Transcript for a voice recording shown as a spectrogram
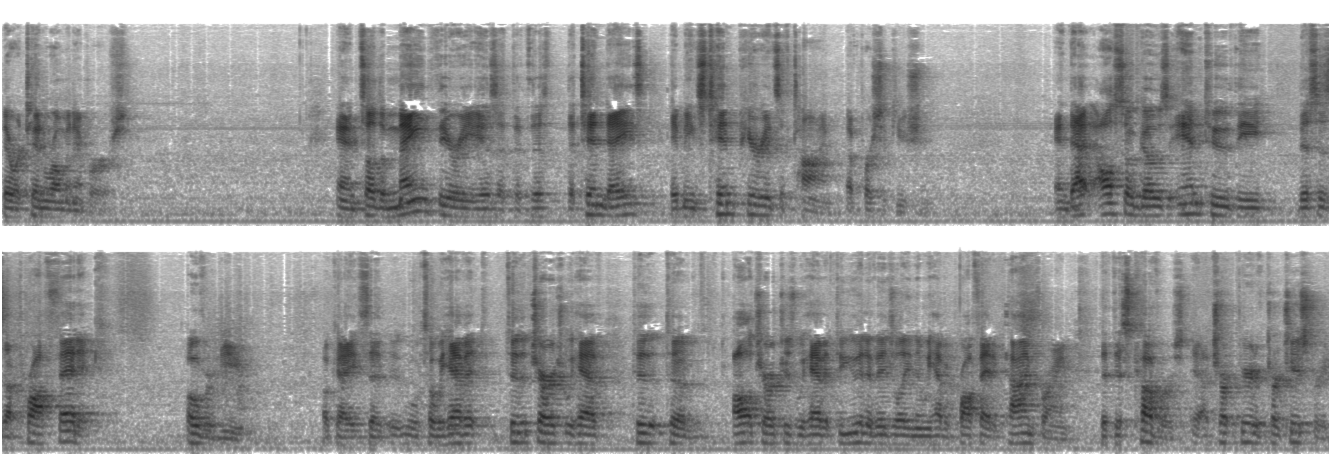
there were 10 Roman emperors. And so the main theory is that the, the, the 10 days, it means 10 periods of time of persecution. And that also goes into the, this is a prophetic overview. Okay, so, so we have it to the church, we have to, to all churches, we have it to you individually, and then we have a prophetic time frame that this covers, a church, period of church history.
